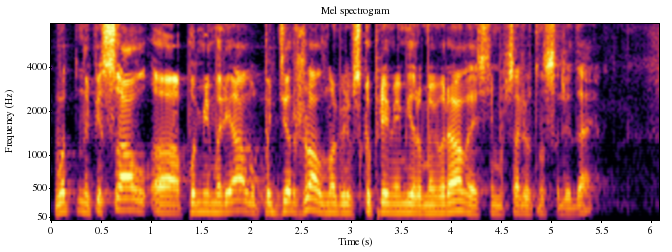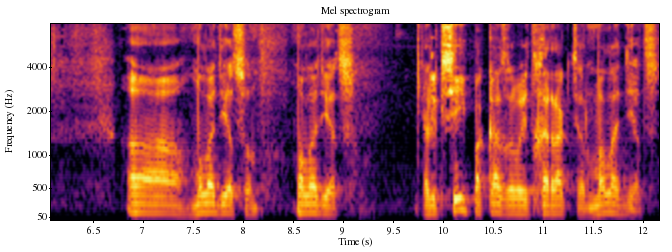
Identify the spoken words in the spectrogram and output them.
Вот написал э, по мемориалу, поддержал Нобелевскую премию мира мемориала, я с ним абсолютно солидарен. Э, молодец он, молодец. Алексей показывает характер, молодец.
